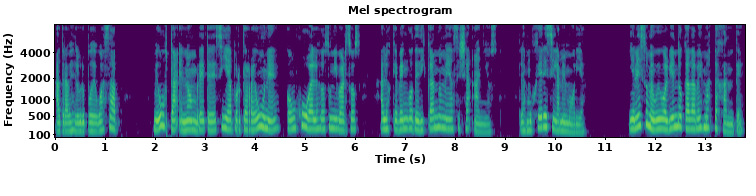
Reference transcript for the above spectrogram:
a través del grupo de WhatsApp. Me gusta el nombre, te decía, porque reúne, conjuga los dos universos a los que vengo dedicándome hace ya años las mujeres y la memoria. Y en eso me voy volviendo cada vez más tajante.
